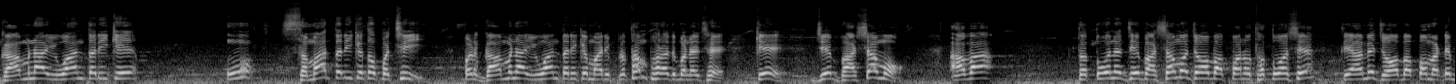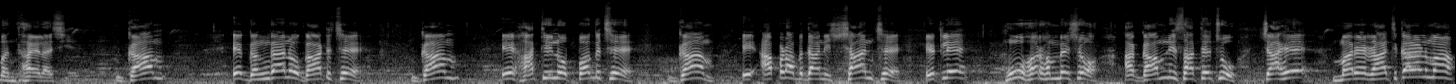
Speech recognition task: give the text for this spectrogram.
ગામના યુવાન તરીકે, હું સમાજ તરીકે તો પછી, પણ ગામના યુવાન તરીકે મારી પ્રથમ ફરજ બને છે કે જે ભાષામાં આવા તત્વોને જે ભાષામાં જવાબ આપવાનો થતો હશે તે અમે જવાબ આપવા માટે બંધાયેલા છીએ. ગામ એ ગંગાનો ઘાટ છે. ગામ એ હાથીનો પગ છે. ગામ એ આપણા બધાની શાન છે. એટલે હું હર હંમેશા આ ગામની સાથે છું. ચાહે મારે રાજકારણમાં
